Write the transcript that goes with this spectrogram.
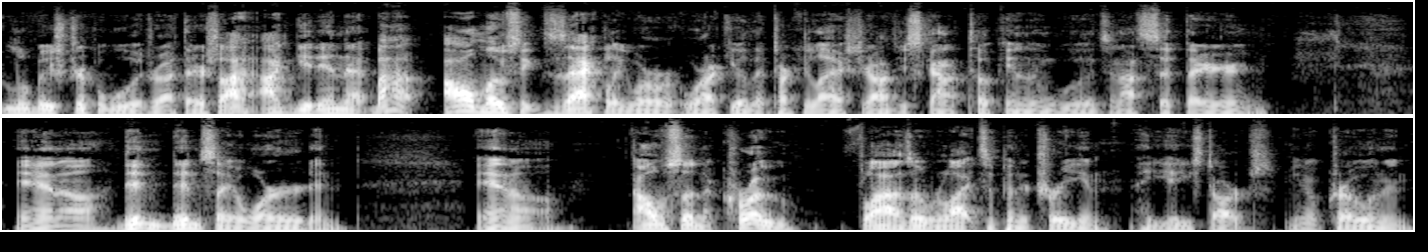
little bitty strip of woods right there. So I, I get in that about almost exactly where where I killed that turkey last year. I just kind of tuck into them woods and I sit there and and uh, didn't didn't say a word and and uh, all of a sudden a crow flies over, and lights up in a tree, and he he starts you know crowing and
